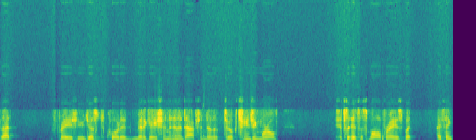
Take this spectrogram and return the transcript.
that phrase you just quoted, mitigation and adaptation to, the, to a changing world, it's, it's a small phrase, but I think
